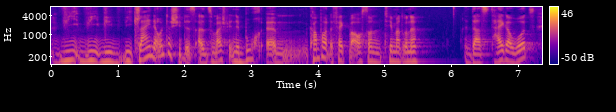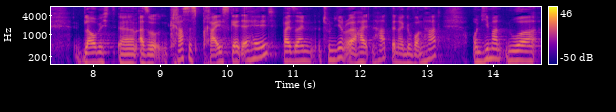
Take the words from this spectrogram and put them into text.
wie, wie, wie, wie klein der Unterschied ist. Also zum Beispiel in dem Buch ähm, Compound Effect war auch so ein Thema drinne, dass Tiger Woods, glaube ich, äh, also ein krasses Preisgeld erhält bei seinen Turnieren oder erhalten hat, wenn er gewonnen hat. Und jemand nur,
